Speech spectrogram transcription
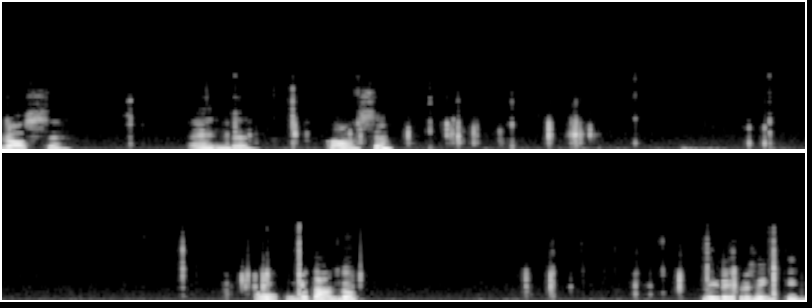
Pros and cons o votando le idee presenti.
